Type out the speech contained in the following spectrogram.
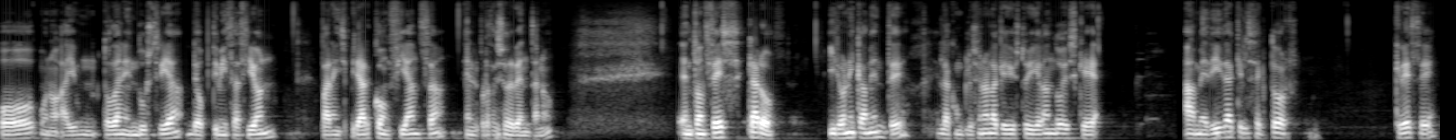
O, bueno, hay toda una industria de optimización para inspirar confianza en el proceso de venta, ¿no? Entonces, claro, irónicamente, la conclusión a la que yo estoy llegando es que a medida que el sector crece,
